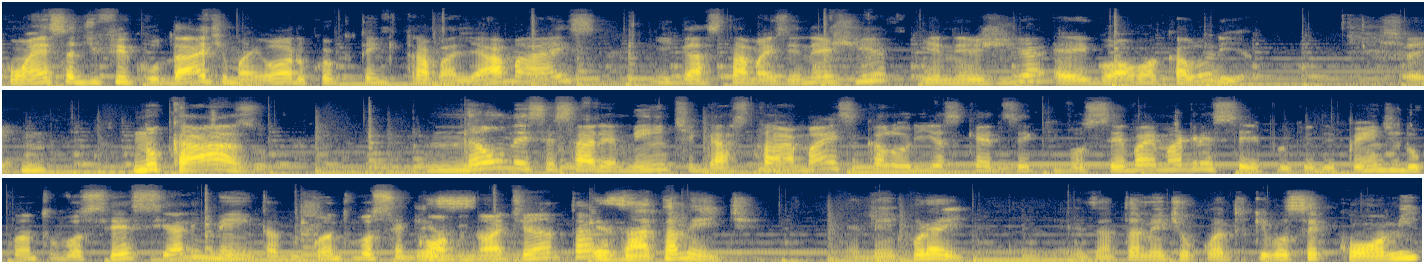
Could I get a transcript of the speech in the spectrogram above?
com essa dificuldade maior, o corpo tem que trabalhar mais e gastar mais energia, e energia é igual a caloria. Isso aí. No caso, não necessariamente gastar mais calorias quer dizer que você vai emagrecer, porque depende do quanto você se alimenta, do quanto você come. Ex não adianta. Exatamente. É bem por aí. exatamente o quanto que você come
